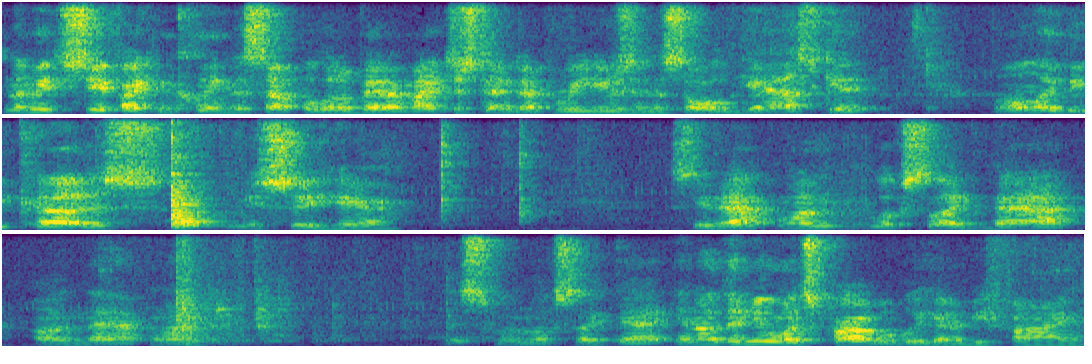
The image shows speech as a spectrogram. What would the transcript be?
let me see if I can clean this up a little bit. I might just end up reusing this old gasket, only because, let me see here. See, that one looks like that on that one. This one looks like that. You know, the new one's probably going to be fine.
